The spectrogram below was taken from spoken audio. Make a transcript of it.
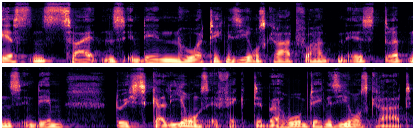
Erstens. Zweitens, in denen ein hoher Technisierungsgrad vorhanden ist. Drittens, in dem durch Skalierungseffekte bei hohem Technisierungsgrad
